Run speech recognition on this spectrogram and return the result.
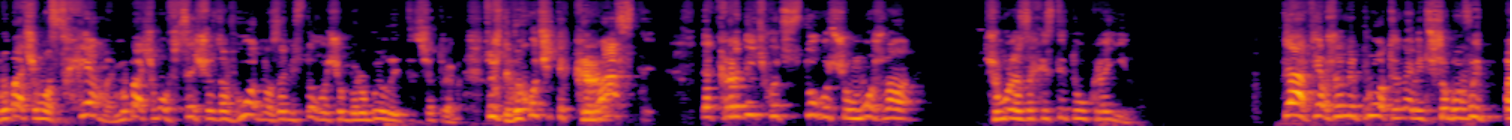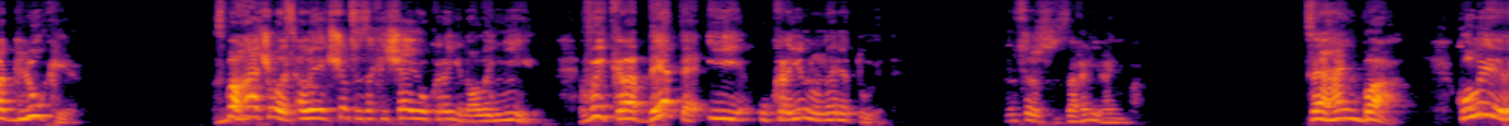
Ми бачимо схеми, ми бачимо все, що завгодно, замість того, щоб робили те, що треба. Слушайте, ви хочете красти? Так крадіть хоч з того, що можна, що може захистити Україну. Так, я вже не проти навіть, щоб ви, падлюки, збагачувались, але якщо це захищає Україну, але ні. Ви крадете і Україну не рятуєте. Ну це ж взагалі ганьба. Це ганьба. Коли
